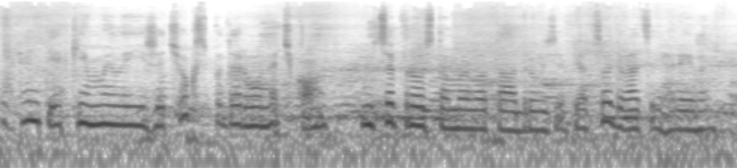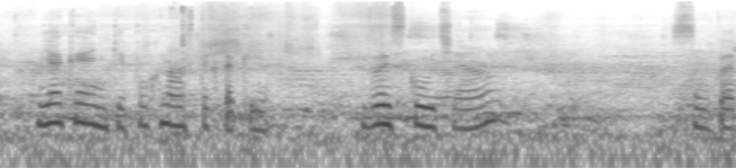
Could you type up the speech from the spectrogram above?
Погляньте, який милий їжачок з подаруночком. Ну це просто милота, друзі. 520 гривень. М'якенький, пухнастик такий. Блискучий, а? Супер.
